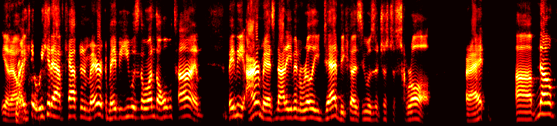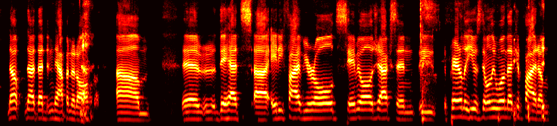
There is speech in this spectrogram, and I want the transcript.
You know, Right. we, could, have Captain America. Maybe he was the one the whole time. Maybe Iron Man's not even really dead because he was just a Skrull. All right. Um, no, no, no, that didn't happen at all. um, uh, they had uh, 85 year old Samuel L. Jackson. He's apparently he was the only one that could fight him.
